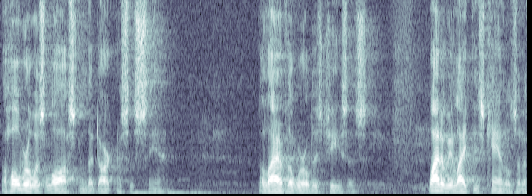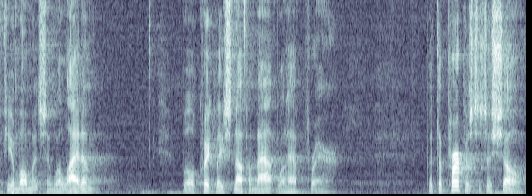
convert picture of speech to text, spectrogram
The whole world was lost in the darkness of sin. The light of the world is Jesus. Why do we light these candles in a few moments and we'll light them We'll quickly snuff them out. We'll have prayer. But the purpose is to show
